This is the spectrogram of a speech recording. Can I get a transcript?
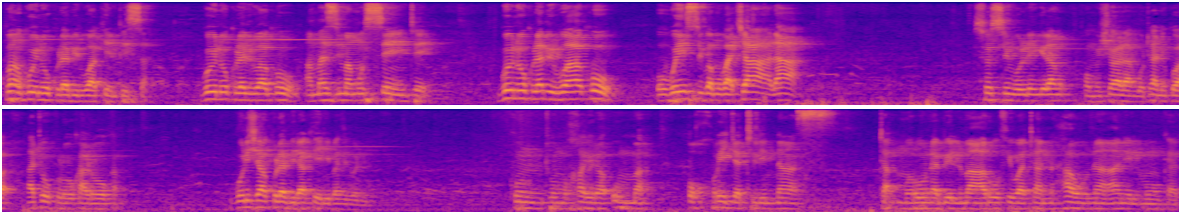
kubanga golina okulabirwako empisa golina okulabirwako amazima mu ssente golina okulabirwako obwesigwa mu bakyala. So singa olulengera omukyala nga otandikwa ate okulookalooka guli kyakulabirako eribazi bonna. Kuntum khaira umma ukhrijat linnas tamuruna bilmarufi watanhauna ani lmunkar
